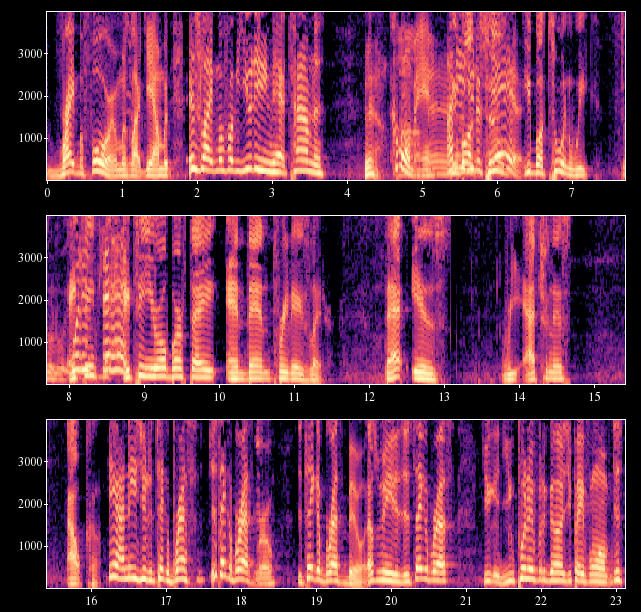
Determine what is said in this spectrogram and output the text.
right before and was like, "Yeah, I'm." But it's like, motherfucker, you didn't even have time to. yeah, Come on, man. I he need bought you to two care. he bought two in a week. Two in a week. What is that? 18 year old birthday and then three days later. That is reactionist outcome. yeah, I need you to take a breath. Just take a breath, bro. Just take a breath, Bill. That's what we need. To just take a breath. You you put in for the guns. You pay for them. Just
